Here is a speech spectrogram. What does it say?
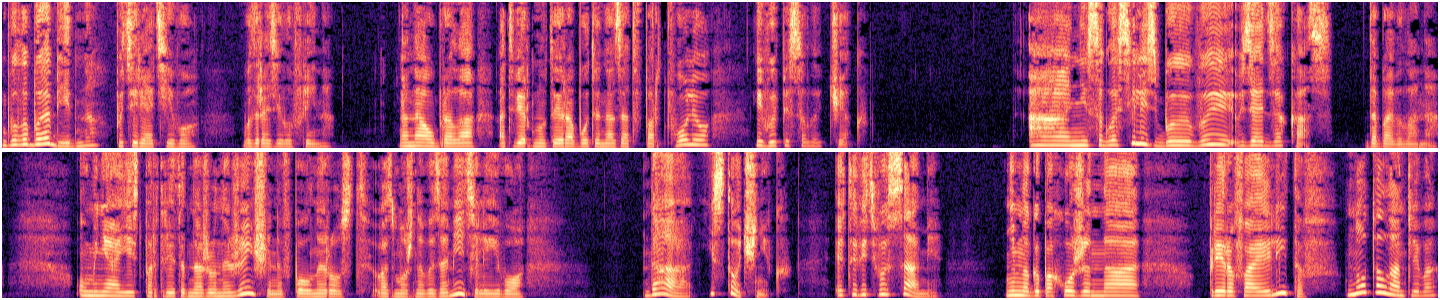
«Было бы обидно потерять его», — возразила Фрина. Она убрала отвергнутые работы назад в портфолио и выписала чек. «А не согласились бы вы взять заказ?» — добавила она. «У меня есть портрет обнаженной женщины в полный рост. Возможно, вы заметили его». «Да, источник. Это ведь вы сами. Немного похоже на прерафаэлитов, но талантливо.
